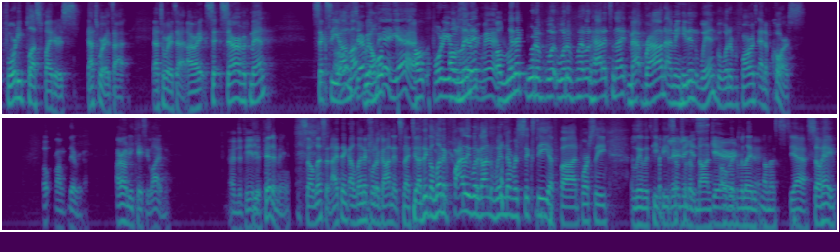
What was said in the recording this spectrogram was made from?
Forty plus fighters. That's where it's at. That's where it's at. All right, Sa- Sara McMann, Sexyama. Oh, Sarah We McMann, yeah. 40-year-old Sarah Oleinik- McMann. Oleinik would have would have would have had it tonight. Matt Brown. I mean, he didn't win, but what a performance! And of course, oh, wrong. There we go. Our own E. Casey Leydon, the Undefeated. epitome. So listen, I think Oleinik would have gotten it tonight too. I think Oleinik finally would have gotten win number sixty if uh, unfortunately Ilir Latifi some sort of non COVID related yeah. illness. Yeah. So hey,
